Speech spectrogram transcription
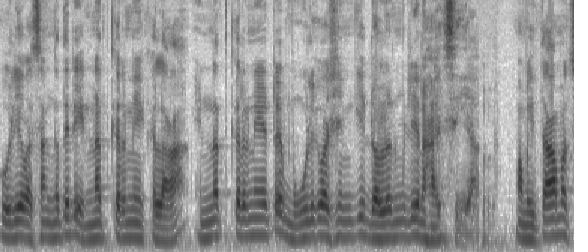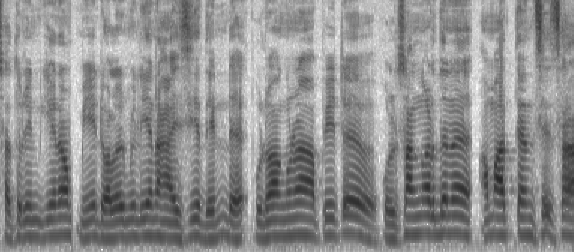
ගෝලිය වසංගතයට එන්නත් කරණය කලා එන්නත් කරණයට මූලික වශයෙන්ගේ ඩොලර් මිලියන හයිසියක්. මම ඉතාමත් සතුරින් කියන මේ ඩොලර් මිලියන හයිසිය දෙන්ඩ පුළුවන් වුණා අපිට පොල් සංවර්ධන අමාත්‍යන්සේ සහ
